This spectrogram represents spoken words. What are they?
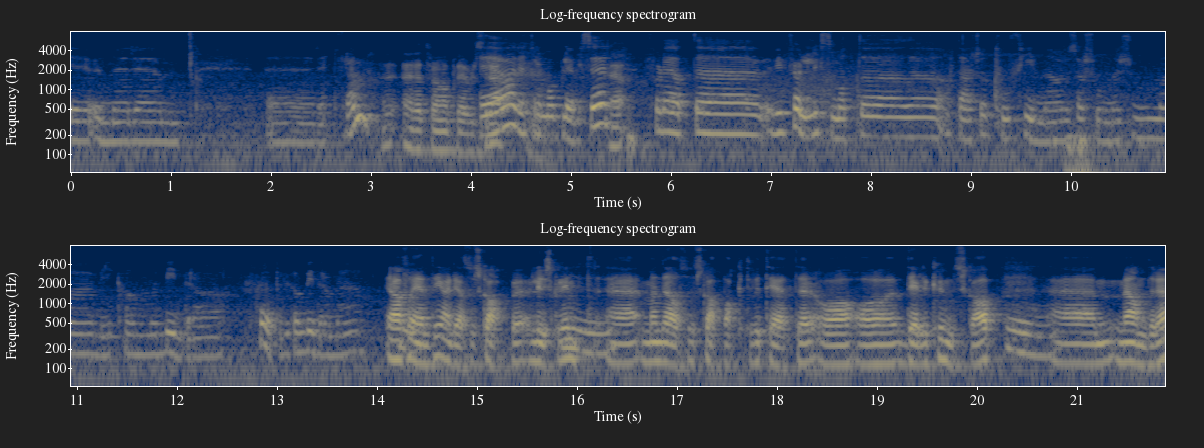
eh, under um, eh, Rett frem. Rett frem opplevelser. Ja, rett frem opplevelser. Ja. Fordi at eh, vi føler liksom at, uh, at det er så to fine organisasjoner som uh, vi kan bidra Håper vi kan bidra med. Ja, for én ting er det å skape lysglimt, Mm. eh, men det er også å skape aktiviteter og, og dele kunnskap Mm. eh, med andre.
